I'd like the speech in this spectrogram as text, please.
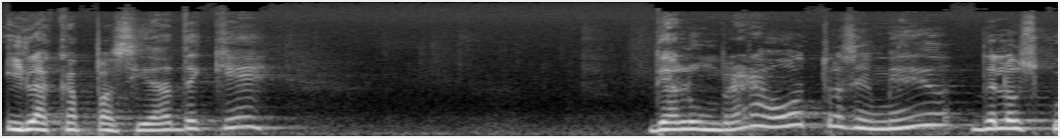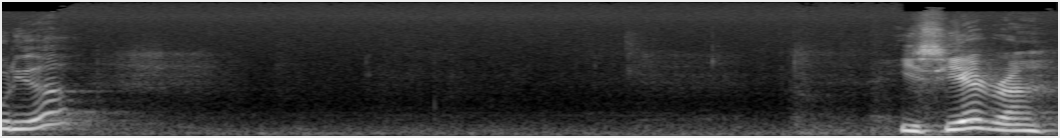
y la capacidad de qué? De alumbrar a otros en medio de la oscuridad. Y cierra.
